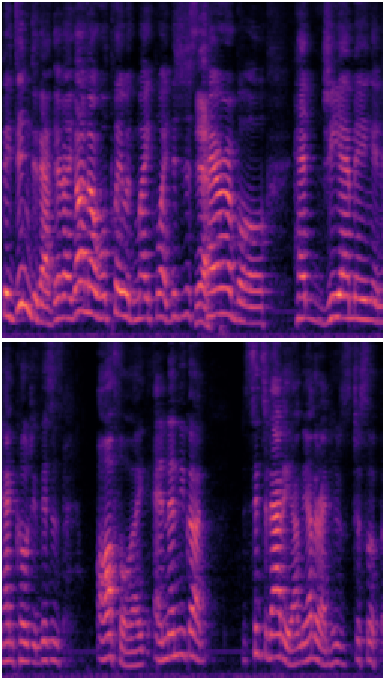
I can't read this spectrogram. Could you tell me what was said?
They didn't do that. They're like, oh no, we'll play with Mike White. This is just terrible head GMing and head coaching. This is awful. Like, and then you got Cincinnati on the other end, who's just looked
